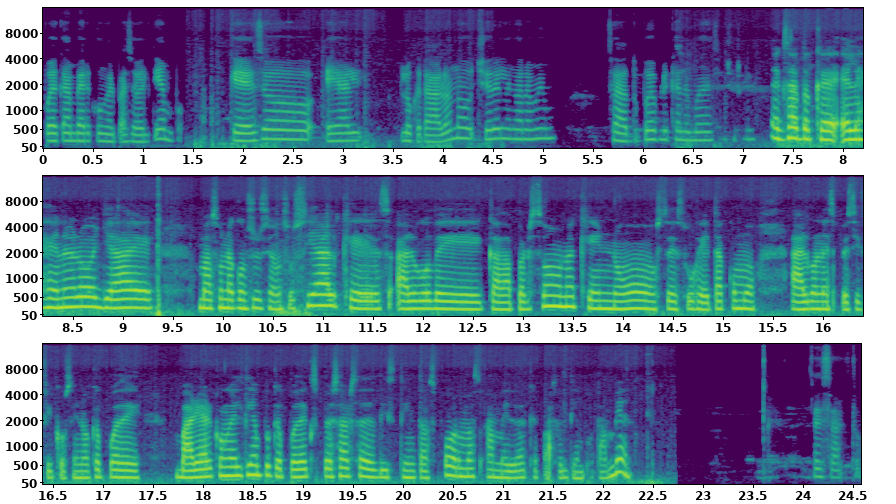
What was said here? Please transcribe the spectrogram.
puede cambiar con el paso del tiempo. Que eso es lo que estaba hablando Cherilyn ahora mismo. O sea, ¿tú puedes explicarle más eso? Exacto, que el género ya es más una construcción social, que es algo de cada persona, que no se sujeta como a algo en específico, sino que puede variar con el tiempo y que puede expresarse de distintas formas a medida que pasa el tiempo también. Exacto.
